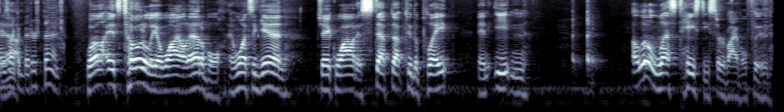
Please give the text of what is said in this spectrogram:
Tastes like a bitter spinach. Well, it's totally a wild edible. And once again, Jake Wyld has stepped up to the plate and eaten a little less tasty survival food.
